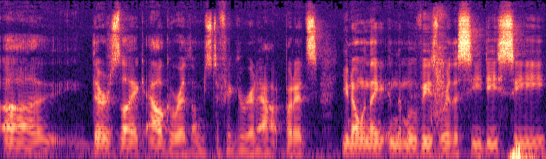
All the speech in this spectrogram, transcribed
uh, there's like algorithms to figure it out. But it's, you know, when they, in the movies where the CDC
